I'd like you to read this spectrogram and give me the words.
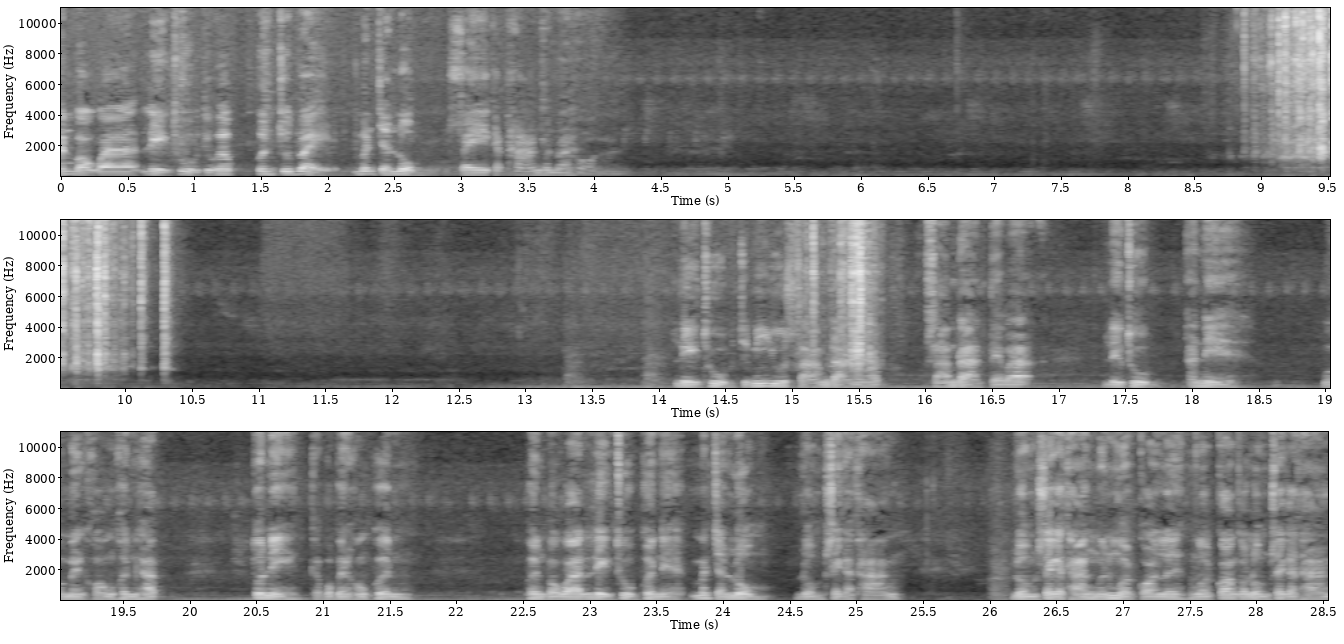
พิ่นบอกว่าเลขถูกที่ว่าเพิ่นจุดไว้มันจะหล่มใส่กระถางเพิ่นว่าเลขถูกจะมีอยู่สามด่านนะครับสามด่านแต่ว่าเลขถูกอันนี้บ่แม่นของเพิ่นครับ ตัวนี้กับบ่แม่นของเพิ่นเพิ่นบอกว่าเลขถูกเพิ่นเนี่ยมันจะหล่มหล่มใส่กระถางหล่มใส่กระถางเหมือนงวดก่อนเลยงวดก่อนก็หล่มใส่กระถาง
